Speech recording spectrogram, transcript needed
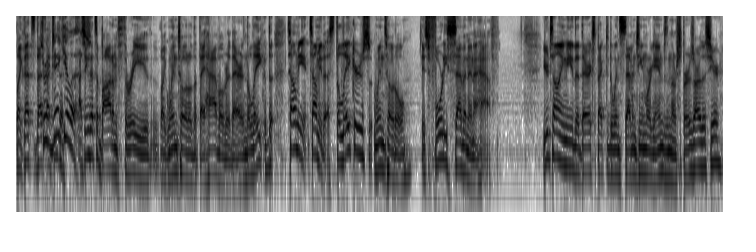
Like that's that's It's I think that- ridiculous. I think that's a bottom 3 like win total that they have over there. And the Lake the, tell me tell me this. The Lakers win total is 47 and a half. You're telling me that they're expected to win 17 more games than the Spurs are this year?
